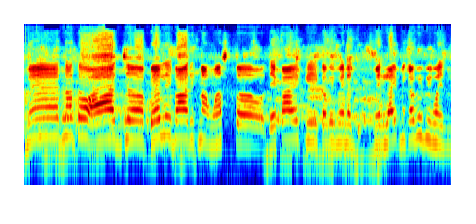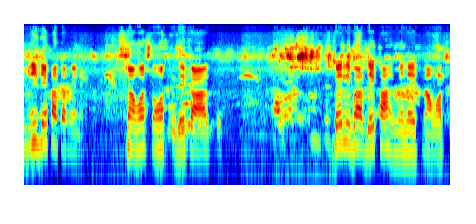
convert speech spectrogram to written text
मैं ना तो आज पहली बार इतना मस्त देखा है कि कभी मैंने मेरी लाइफ में कभी भी मैं नहीं देखा था मैंने इतना मस्त मस्त देखा आज तो। पहली बार देखा है मैंने इतना मस्त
